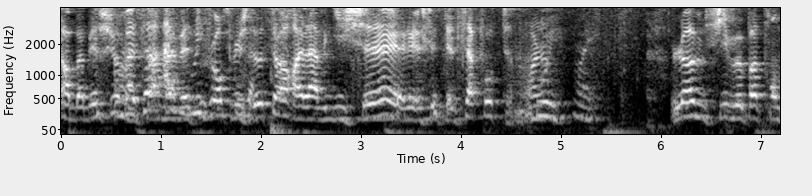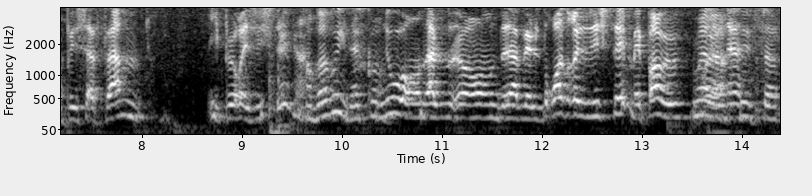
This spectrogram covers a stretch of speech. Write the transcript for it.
Ah bah bien sûr, ah bah la ça, femme ah, avait oui, toujours plus de tort. Elle avait guichet, c'était de sa faute. Voilà. Oui. oui. L'homme, s'il veut pas tromper sa femme, il peut résister. Hein. Ah bah oui, d'accord. Nous, on, a, on avait le droit de résister, mais pas eux. Voilà, voilà. c'est ça.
